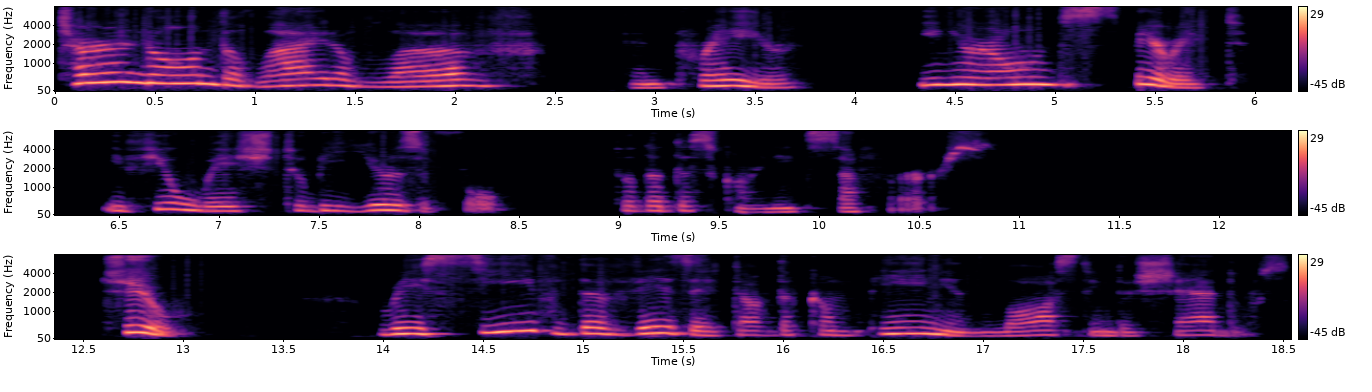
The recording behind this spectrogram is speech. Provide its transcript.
turn on the light of love and prayer in your own spirit if you wish to be useful to the discarnate sufferers. Two, receive the visit of the companion lost in the shadows,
